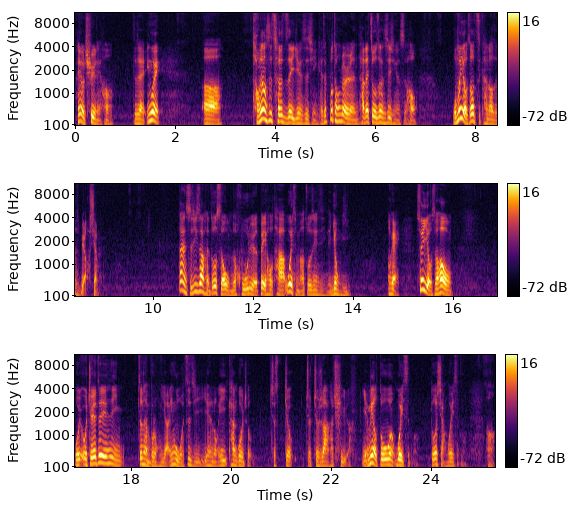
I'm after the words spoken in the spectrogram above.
很有趣呢，哈，对不对？因为呃。同样是车子这一件事情，可是不同的人他在做这件事情的时候，我们有时候只看到的是表象，但实际上很多时候我们都忽略了背后他为什么要做这件事情的用意。OK，所以有时候我我觉得这件事情真的很不容易啊，因为我自己也很容易看过就就就就就让他去了，也没有多问为什么，多想为什么。好，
